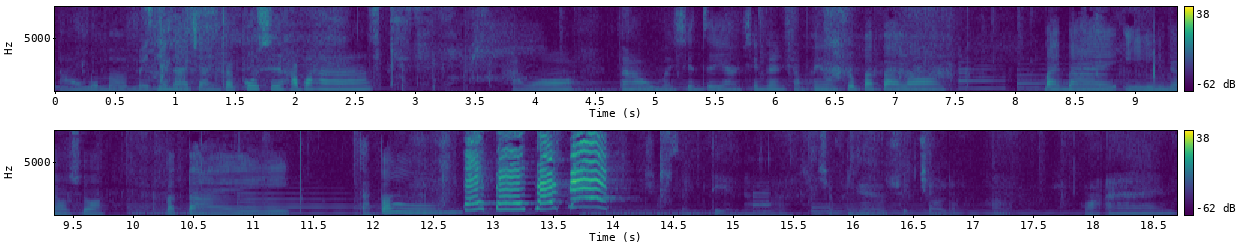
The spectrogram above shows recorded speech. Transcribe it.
然后我们每天来讲一个故事，好不好？好哦。那我们先这样，先跟小朋友说拜拜喽，拜拜！姨姨，你没有说拜拜，打蹦，拜拜拜拜，小声点哦，小朋友要睡觉了啊，晚安。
